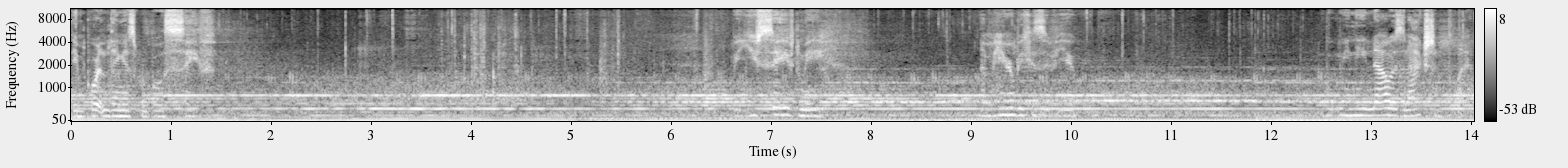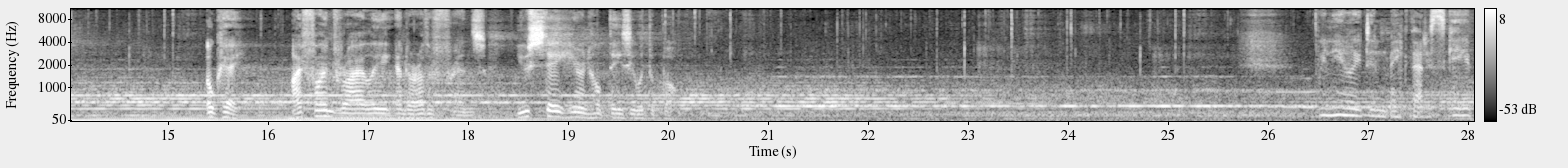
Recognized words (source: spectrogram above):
The important thing is we're both safe. But you saved me. I'm here because of you. What we need now is an action plan. Okay, I find Riley and our other friends. You stay here and help Daisy with the boat. That escape.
